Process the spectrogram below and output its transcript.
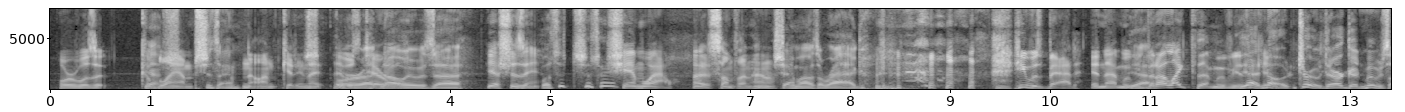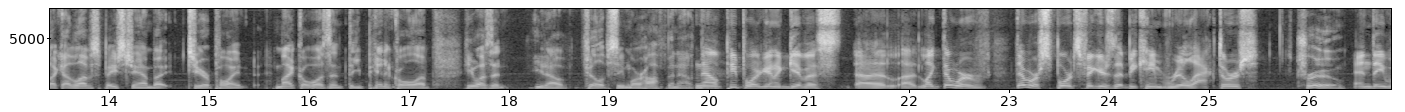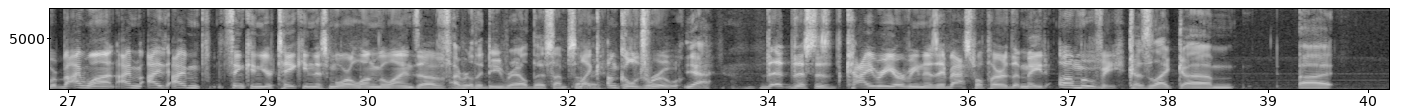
or was it Yeah, Kablam? Sh- Shazam. No, I'm kidding. It, it or, was uh, terrible. no, it was uh, yeah, Shazam. was it Shazam? ShamWow. Uh, something. I don't know. Shamwow was a rag. He was bad in that movie, Yeah. but I liked that movie. As yeah, a kid. no, true. There are good movies. Like I love Space Jam, but to your point, Michael wasn't the pinnacle of. He wasn't, you know, Philip Seymour Hoffman out. there. Now people are going to give us uh, uh, like there were there were sports figures that became real actors. True. and they were. but I want. I'm. I, I'm thinking you're taking this more along the lines of I really derailed this. I'm sorry. like Uncle Drew. yeah, That this is Kyrie Irving as a basketball player that made a movie. because like, um, uh,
